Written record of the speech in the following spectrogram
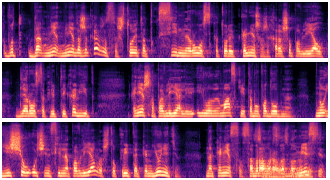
вот да, мне, мне даже кажется, что этот сильный рост, который, конечно же, хорошо повлиял для роста крипты ковид, конечно, повлияли Илоны Маски и тому подобное, но еще очень сильно повлияло, что крипто-комьюнити наконец-то собралось, Собралось в одном месте,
